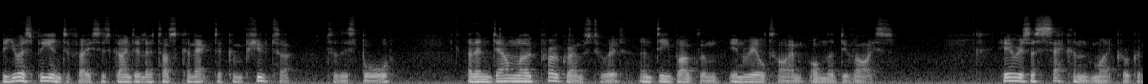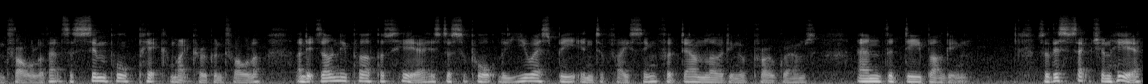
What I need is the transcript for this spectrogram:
The USB interface is going to let us connect a computer to this board, and then download programs to it and debug them in real time on the device. Here is a second microcontroller. That's a simple PIC microcontroller and its only purpose here is to support the USB interfacing for downloading of programs and the debugging. So this section here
